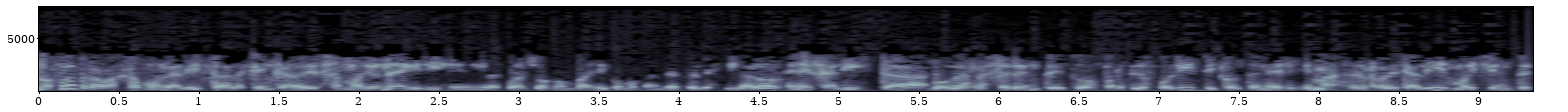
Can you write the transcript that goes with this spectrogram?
Nosotros trabajamos en la lista de la que encabeza Mario Negri, en la cual yo acompañé como candidato legislador. En esa lista vos ves referente de todos los partidos políticos, tenés más del radicalismo, hay gente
